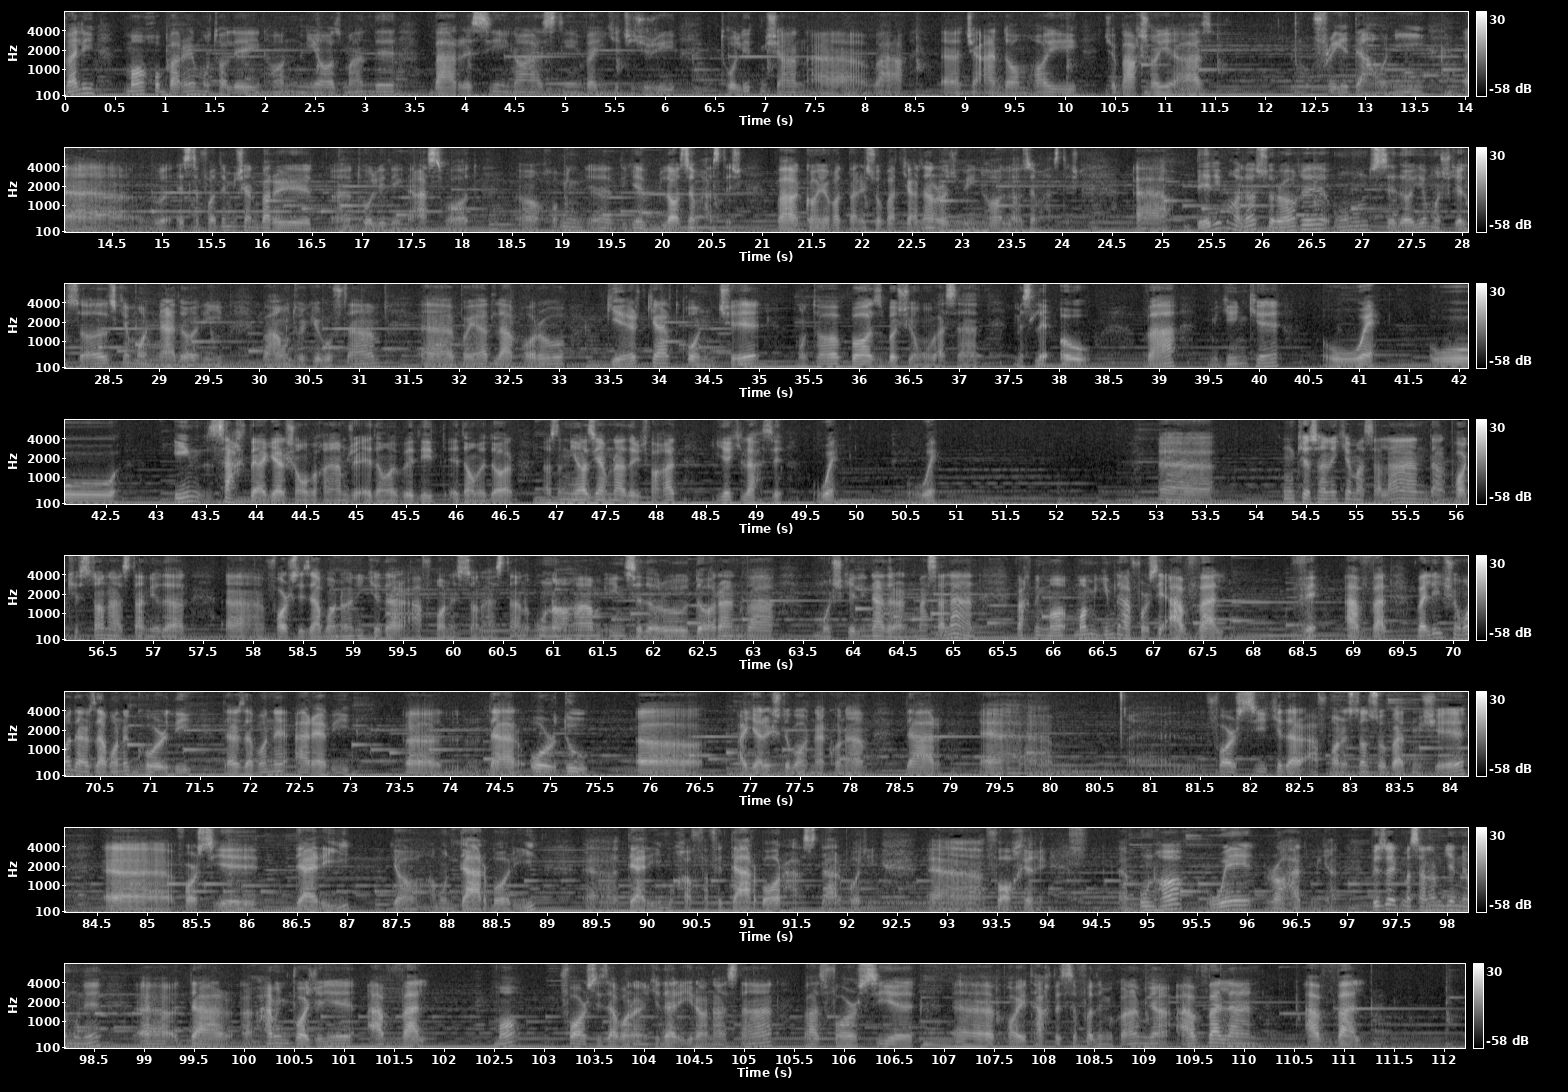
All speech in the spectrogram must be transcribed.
ولی ما خب برای مطالعه اینها نیازمند بررسی اینا هستیم و اینکه چجوری تولید میشن و چه اندام هایی چه بخش هایی از حفره دهانی استفاده میشن برای تولید این اسواد. خب این دیگه لازم هستش و گاهی اوقات برای صحبت کردن راجع به اینها لازم هستش. بریم حالا سراغ اون صدای مشکل ساز که ما نداریم و همونطور که گفتم باید لبها رو گرد کرد قنچه منتها باز باشه اون وسط مثل او. و میگین که و. و این سخته اگر شما بخواید همجا ادامه بدید ادامه دار اصلا نیازی هم ندارید فقط یک لحظه. و و اون کسانی که مثلا در پاکستان هستن یا در فارسی زبانانی که در افغانستان هستن اونا هم این صدا رو دارن و مشکلی ندارن. مثلا وقتی ما, ما میگیم در فارسی اول و اول. ولی شما در زبان کردی در زبان عربی در اردو اگر اشتباه نکنم در فارسی که در افغانستان صحبت میشه فارسی دری یا همون درباری دری مخفف دربار هست درباری فاخره. اونها و راحت میگن. بذارید مثلا یه نمونه در همین واژه اول. ما فارسی زبانانی که در ایران هستن و از فارسی پای تخت استفاده می‌کنن میگن اولا اول.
